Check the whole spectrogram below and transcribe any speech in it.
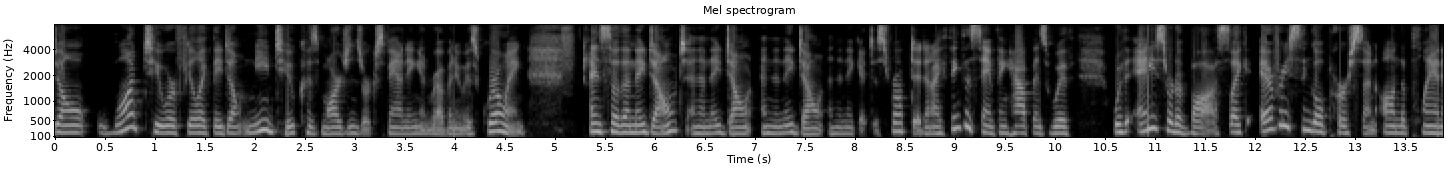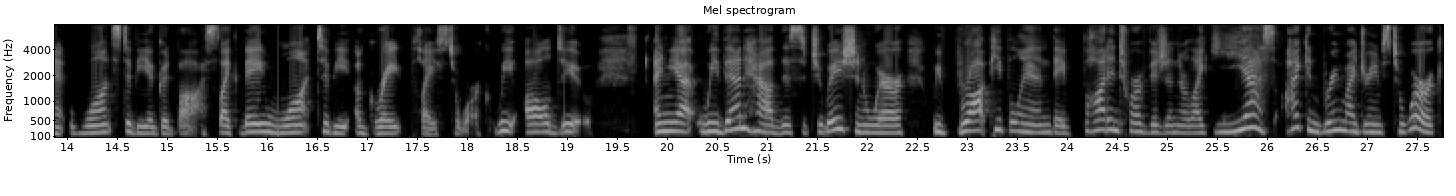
don't want to or feel like they don't need to because margins are expanding and revenue is growing. And so then they don't and then they don't and then they don't and then they get disrupted. And i think the same thing happens with with any sort of boss. Like every single person on the planet wants to be a good boss. Like they want to be a great place to work. We all do and yet we then have this situation where we've brought people in, they bought into our vision. They're like, yes, I can bring my dreams to work.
